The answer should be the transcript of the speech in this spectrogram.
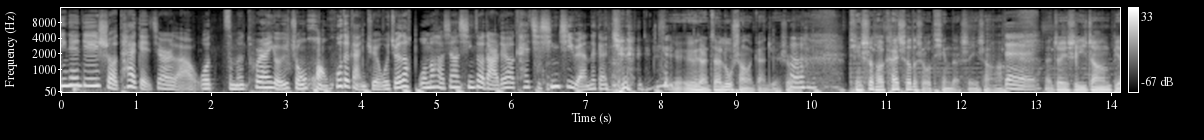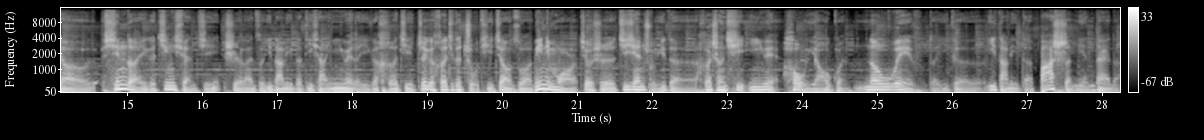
今天第一首太给劲儿了啊，我怎么突然有一种恍惚的感觉？我觉得我们好像行走的耳朵要开启新纪元的感觉。有有点在路上的感觉是吧？挺适合开车的时候听的，实际上啊。对，呃，这也是一张比较新的一个精选集，是来自意大利的地下音乐的一个合集。这个合集的主题叫做 Minimal，就是极简主义的合成器音乐后摇滚 No Wave 的一个意大利的八十年代的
